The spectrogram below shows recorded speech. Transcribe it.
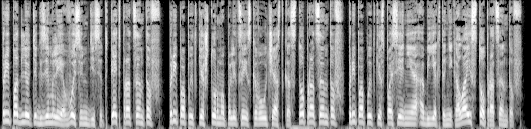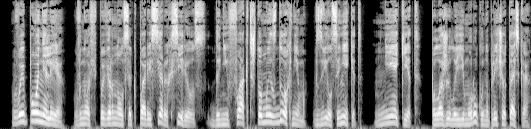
при подлете к Земле 85%, при попытке штурма полицейского участка 100%, при попытке спасения объекта Николай 100%. «Вы поняли?» — вновь повернулся к паре серых Сириус. «Да не факт, что мы сдохнем!» — взвился Некит. «Некит!» — положила ему руку на плечо Таська.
